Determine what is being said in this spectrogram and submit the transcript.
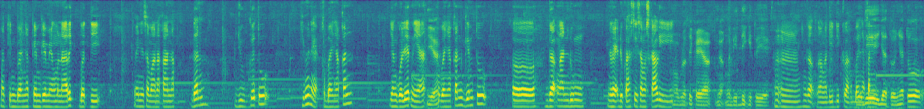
makin banyak game-game yang menarik buat dimainin sama anak-anak dan juga tuh gimana ya kebanyakan yang gue lihat nih ya Iya. kebanyakan game tuh eh, nggak ngandung nilai edukasi sama sekali. Oh berarti kayak nggak ngedidik gitu ya? Nggak nggak ngedidik lah banyak jadi jatuhnya tuh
